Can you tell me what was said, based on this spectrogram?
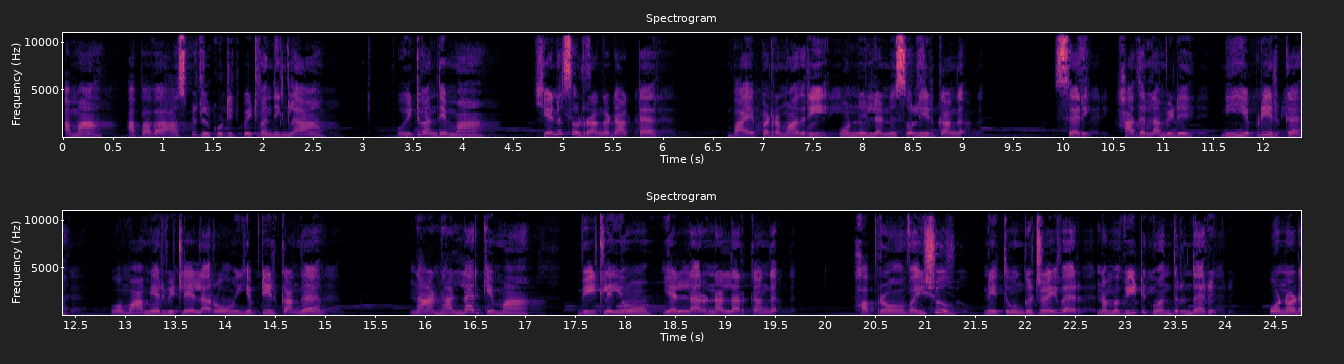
அம்மா அப்பாவை ஹாஸ்பிட்டல் கூட்டிட்டு போயிட்டு வந்தீங்களா? போயிட்டு வந்தேம்மா. என்ன சொல்றாங்க டாக்டர்? பயப்படுற மாதிரி ஒண்ணும் இல்லைன்னு சொல்லியிருக்காங்க. சரி அதெல்லாம் விடு. நீ எப்படி இருக்க? உன் மாமியார் வீட்ல எல்லாரும் எப்படி இருக்காங்க? நான் நல்லா இருக்கேம்மா. வீட்லயும் எல்லாரும் நல்லா இருக்காங்க. அப்புறம் வைஷு நேத்து உங்க டிரைவர் நம்ம வீட்டுக்கு வந்திருந்தாரு. உன்னோட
